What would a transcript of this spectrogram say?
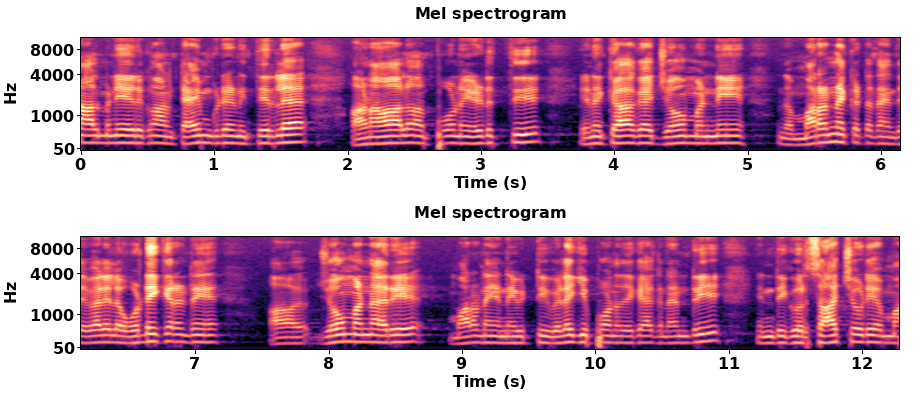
நாலு மணியே இருக்கும். அந்த டைம் கூட எனக்கு தெரியல. ஆனாலும் ஃபோனை எடுத்து எனக்காக ஜெபம் பண்ணி இந்த மரணக்கட்டை நான் இந்த வேலையில் உடைக்கிறேன்னு ஜோம் பண்ணார். மரணம் என்னை விட்டு விலகி போனதுக்காக நன்றி. இன்றைக்கு ஒரு சாட்சியோடைய ம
